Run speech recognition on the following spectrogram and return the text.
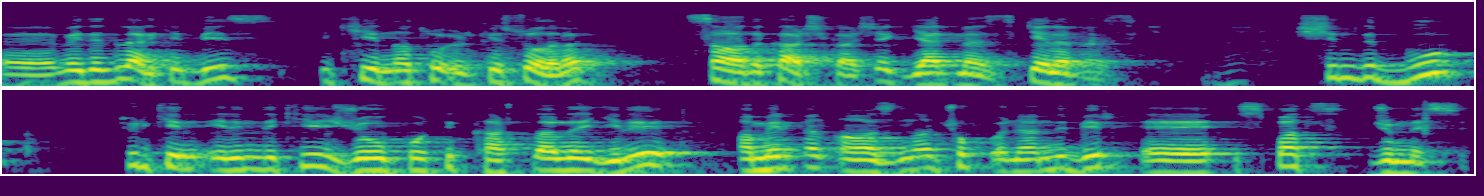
E, ve dediler ki biz iki NATO ülkesi olarak sahada karşı karşıya gelmezdik, gelemezdik. Şimdi bu Türkiye'nin elindeki jeopolitik kartlarla ilgili Amerikan ağzından çok önemli bir e, ispat cümlesi.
